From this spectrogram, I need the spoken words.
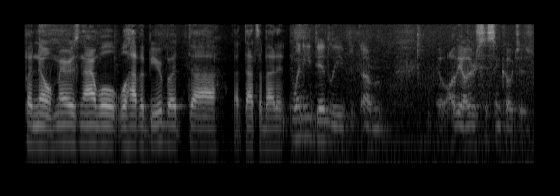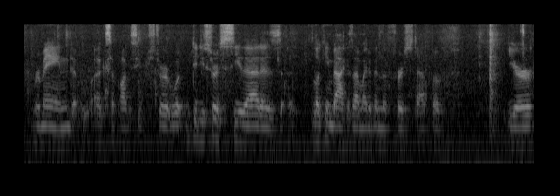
but no, Marius and I will will have a beer, but uh, that, that's about it. When he did leave, um, all the other assistant coaches remained, except obviously for Stuart. What, did you sort of see that as looking back, as that might have been the first step of your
